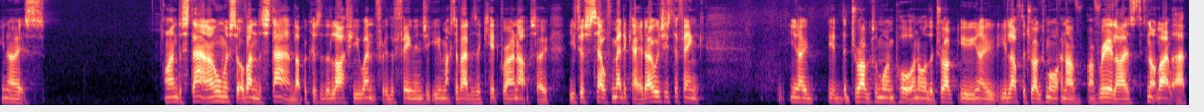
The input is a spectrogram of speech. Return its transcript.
you know, it's. I understand. I almost sort of understand, like because of the life you went through, the feelings that you must have had as a kid growing up. So you just self-medicated. I always used to think, you know, the drugs were more important, or the drug you, you know, you love the drugs more. And I've, I've realised it's not like that.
